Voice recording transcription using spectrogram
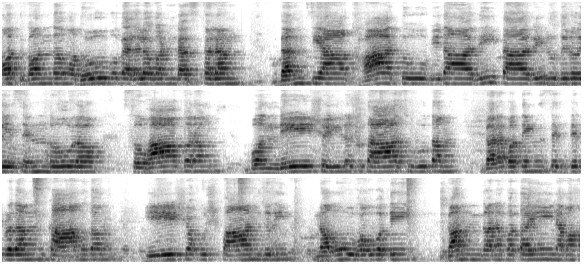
মদগন্ধ মধুপ বেলল গণ্ডস্থলম দন্ত্য়া ঘাতু বিদারিতারি রুদ্রৈ সিন্দুর শোভাকরম বন্দে শৈলসুতাসুভূতম গণপতিং সিদ্ধিপ্রদম কামুদম এষ পুষ্পাঞ্জলি নমো ভগবতে গণ গণপতয়ে নমঃ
